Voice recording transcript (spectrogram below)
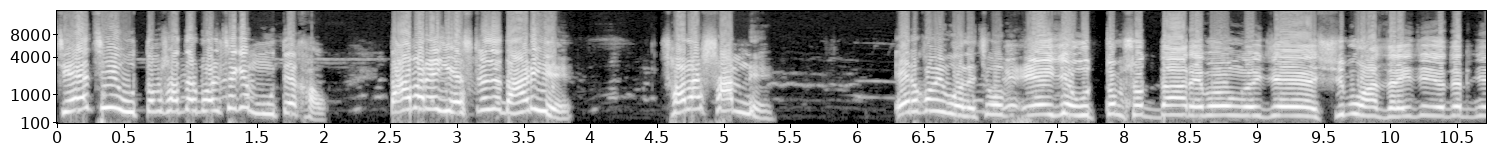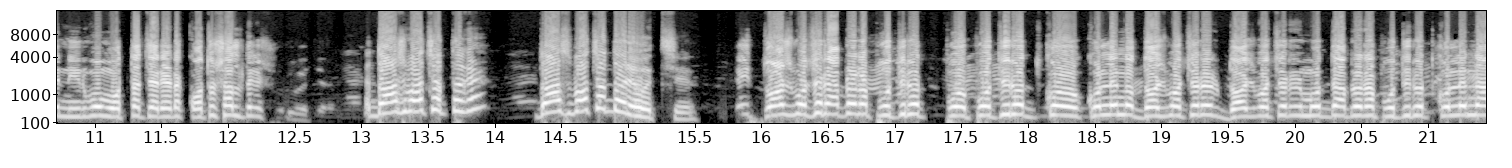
চেয়েছি উত্তম সর্দার বলছে কি মুতে খাও। তা আবার এই স্টেজে দাঁড়িয়ে সবার সামনে এরকমই বলেছে। ও- এই যে উত্তম সর্দার এবং ওই যে শিবু হাজরা এই যে এদের যে নির্মম অত্যাচার এটা কত সাল থেকে শুরু হয়েছে? দশ বছর থেকে দশ বছর ধরে হচ্ছে। এই দশ বছরে আপনারা প্রতিরোধ প্রতিরোধ ক- করলেন না? দশ বছরের দশ বছরের মধ্যে আপনারা প্রতিরোধ করলেন না?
